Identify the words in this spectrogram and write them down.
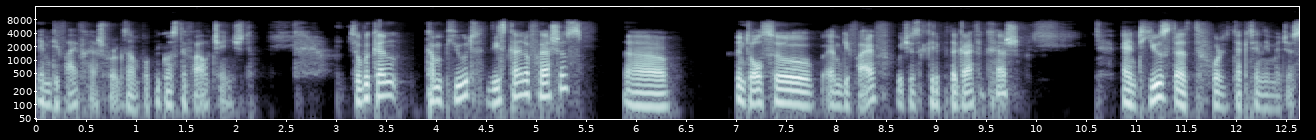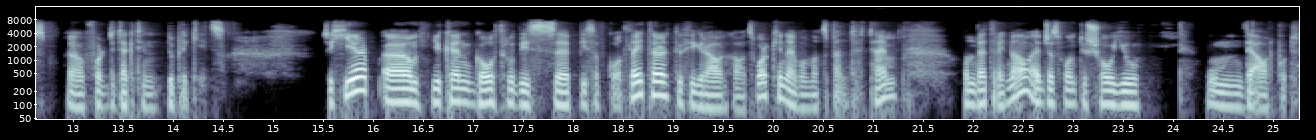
MD5 hash, for example, because the file changed. So we can compute these kind of hashes uh, and also MD5, which is a cryptographic hash, and use that for detecting images, uh, for detecting duplicates. So here um, you can go through this uh, piece of code later to figure out how it's working. I will not spend time on that right now. I just want to show you um, the output.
